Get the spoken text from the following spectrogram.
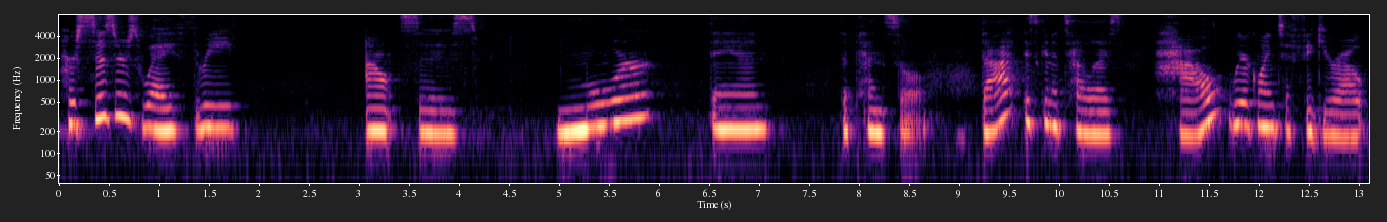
Her scissors weigh three ounces more than the pencil. That is going to tell us how we're going to figure out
